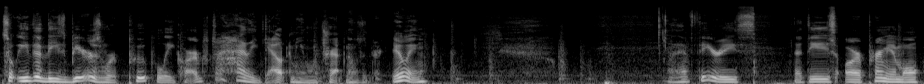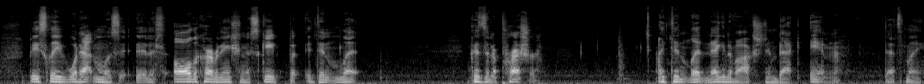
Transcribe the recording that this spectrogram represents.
So either these beers were poopily carb, which I highly doubt. I mean, La Trappe knows what they're doing. I have theories that these are permeable. Basically, what happened was it, it, all the carbonation escaped, but it didn't let, because of the pressure, it didn't let negative oxygen back in. That's my,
